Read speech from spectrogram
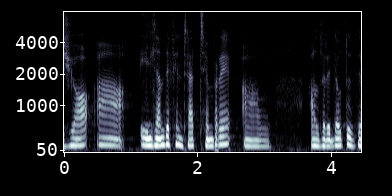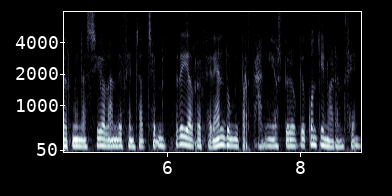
Jo, eh, ells han defensat sempre el, el dret d'autodeterminació, l'han defensat sempre i el referèndum, i per tant jo espero que ho continuaran fent.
